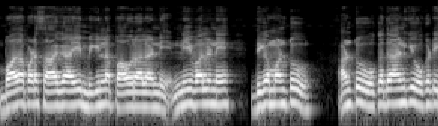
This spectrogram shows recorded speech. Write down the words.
బాధపడసాగాయి మిగిలిన పావురాలన్నీ. నీ వల్లనే దిగమంటూ అంటూ ఒకదానికి ఒకటి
